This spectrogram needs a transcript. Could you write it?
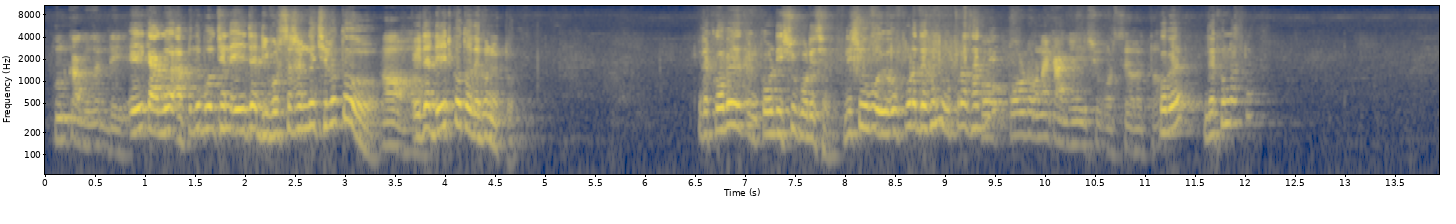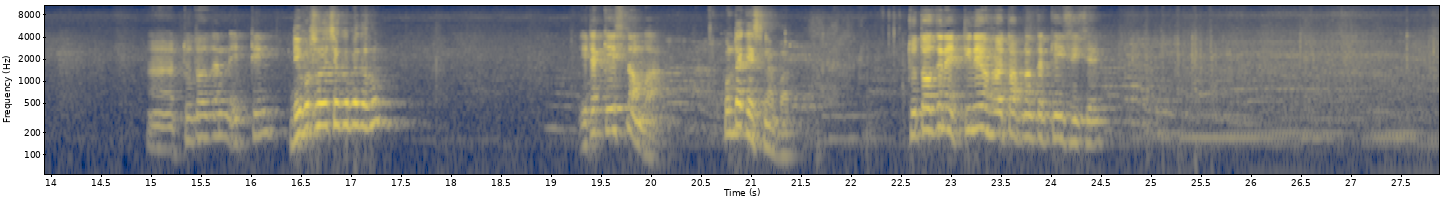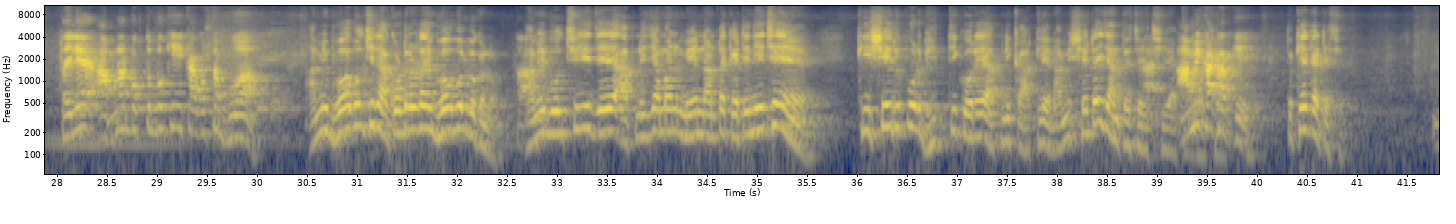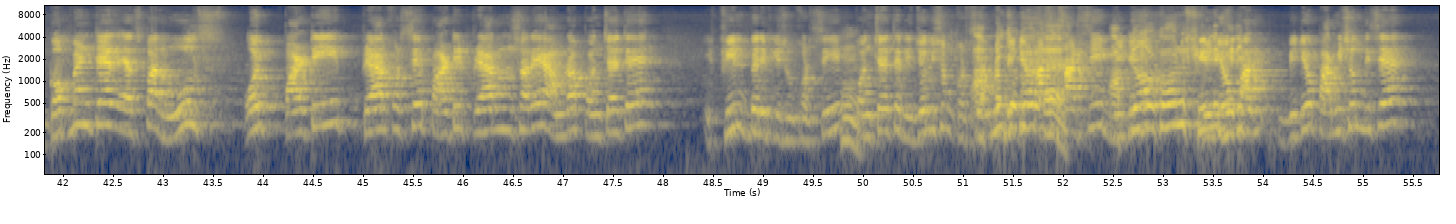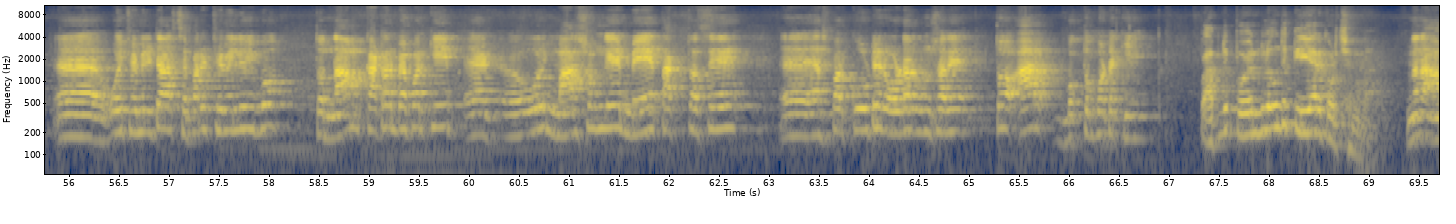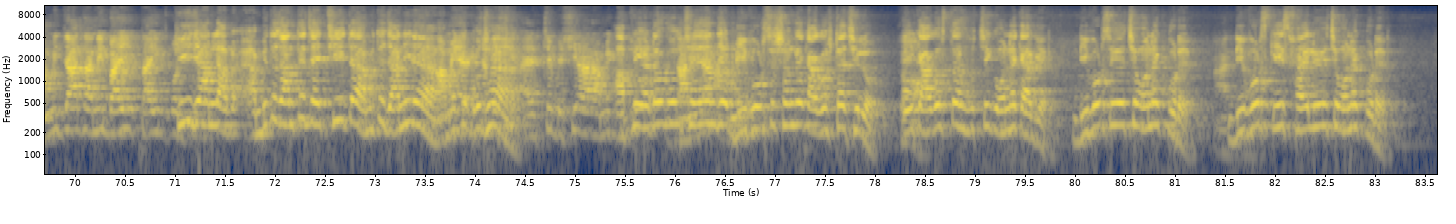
কোন কাগজের ডেট এই কাগজ আপনি তো বলছেন এইটা ডিভোর্সের সঙ্গে ছিল তো। হ্যাঁ। এটা ডেট কত দেখুন একটু। এটা কবে কোর্ট ইস্যু করেছে নিশ্চয় উপরে দেখুন উপরে থাকবে। কোর্ট অনেক আগে ইস্যু করছে হয়তো। কবে? দেখুন একটু। টু থাউজেন্ড এইটিন ডিভোর্স হয়েছে কবে দেখুন? এটা কেস নাম্বার কোনটা কেস নাম্বার টু থাউজেন্ড এইটিনে হয়তো আপনাদের কেস হয়েছে। তাইলে আপনার বক্তব্য কি কাগজটা ভুয়া? আমি ভুয়া বলছি না কোর্টের ওটা আমি ভুয়া বলব কেন? আমি বলছি যে আপনি যে আমার মেয়ের নামটা কেটে নিয়েছেন কিসের উপর ভিত্তি করে আপনি কাটলেন? আমি সেটাই জানতে চাইছি আমি কাটার কে? তো কে কাটেছে? গভর্নমেন্টের অ্যাজ পার রুলস ওই পার্টি প্রেয়ার করছে। পার্টির প্রেয়ার অনুসারে আমরা পঞ্চায়েতে ফিল্ড ভেরিফিকেশন করছি। পঞ্চায়েতে রিজলিউশন করছি। আমরা ভিডিও কাছে হ্যাঁ, ছাড়ছি ভিডিও ভিডিও ভিডিও পারমিশন দিছে ওই ফ্যামিলিটা সেপারেট ফ্যামিলি হইব। তো নাম কাটার ব্যাপার কি? ওই মার সঙ্গে মেয়ে থাকতেছে অ্যাজ পার কোর্টের অর্ডার অনুসারে তো আর বক্তব্যটা কি? আপনি পয়েন্টগুলো কিন্তু ক্লিয়ার করছেন না। না না আমি যা জানি ভাই তাই কি জানলে? আমি- তো জানতে চাইছি এটা আমি তো জানি না আমি আমাকে বোঝান। বেশি- আর আমি আপনি এটাও বলছেন যে ডিভোর্সের সঙ্গে কাগজটা ছিল। এই। কাগজটা হচ্ছে কি অনেক আগের। ডিভোর্স হয়েছে অনেক আচ্ছা। ডিভোর্স কেস ফাইল হয়েছে অনেক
